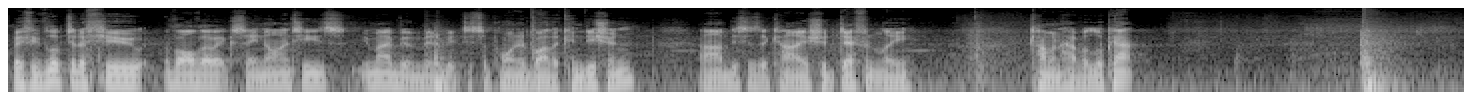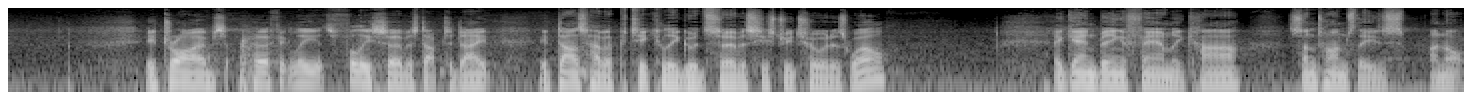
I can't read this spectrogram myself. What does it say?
But if you've looked at a few Volvo XC90s, you may have even been a bit disappointed by the condition. Uh, this is a car you should definitely come and have a look at. It drives perfectly, it's fully serviced up to date. It does have a particularly good service history to it as well. Again, being a family car, sometimes these are not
